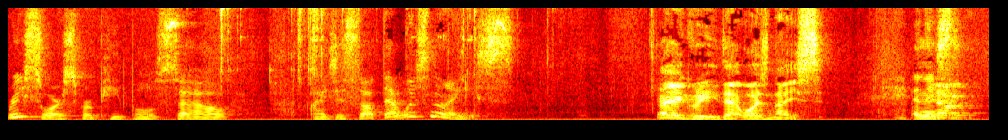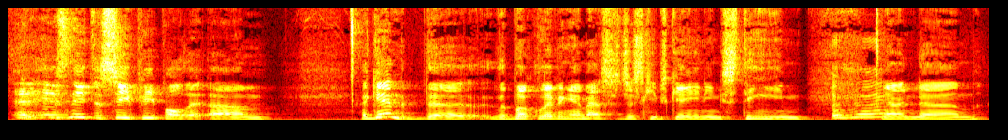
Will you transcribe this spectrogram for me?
resource for people. So I just thought that was nice. I agree. That was nice. And You know, and it's neat to see people that, um, again, the, the the book Living MS just keeps gaining steam, and um,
